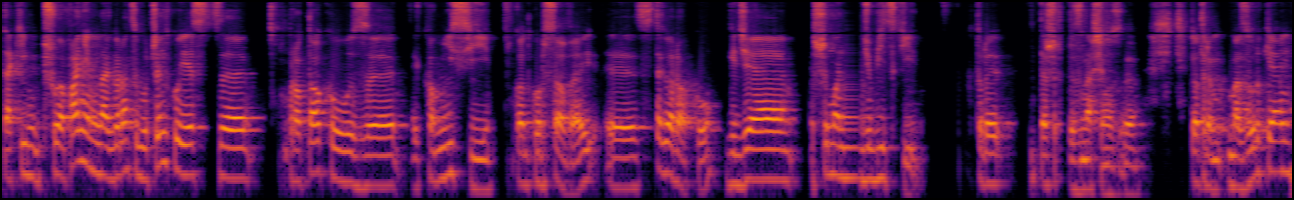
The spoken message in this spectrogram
Takim przyłapaniem na gorącym uczynku jest e, protokół z komisji konkursowej e, z tego roku, gdzie Szymon Dziubicki, który też zna się z Piotrem Mazurkiem,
